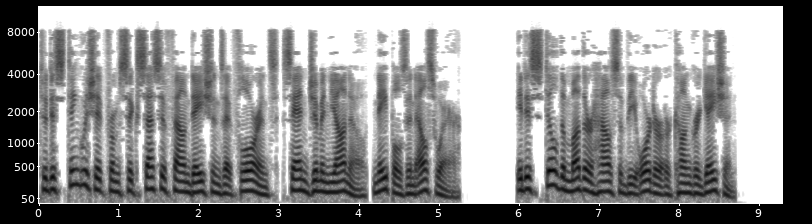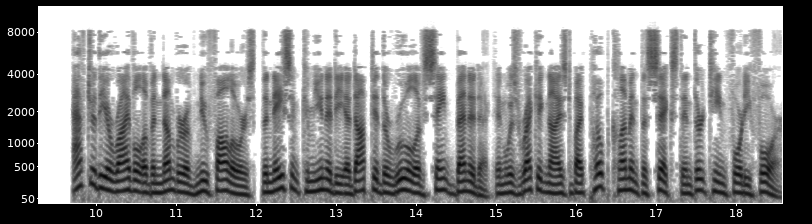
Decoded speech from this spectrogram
to distinguish it from successive foundations at Florence, San Gimignano, Naples and elsewhere. It is still the mother house of the order or congregation. After the arrival of a number of new followers, the nascent community adopted the rule of Saint Benedict and was recognized by Pope Clement VI in 1344.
